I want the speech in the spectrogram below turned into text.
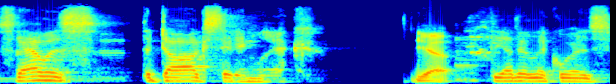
So that was the dog sitting lick. Yeah. The other lick was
